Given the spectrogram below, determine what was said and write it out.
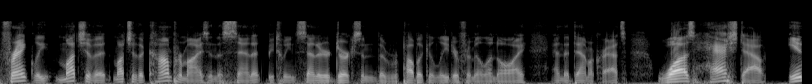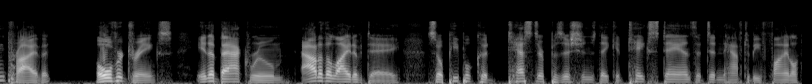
frankly, much of it, much of the compromise in the Senate between Senator Dirksen, the Republican leader from Illinois, and the Democrats, was hashed out in private over drinks in a back room out of the light of day so people could test their positions they could take stands that didn't have to be final.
